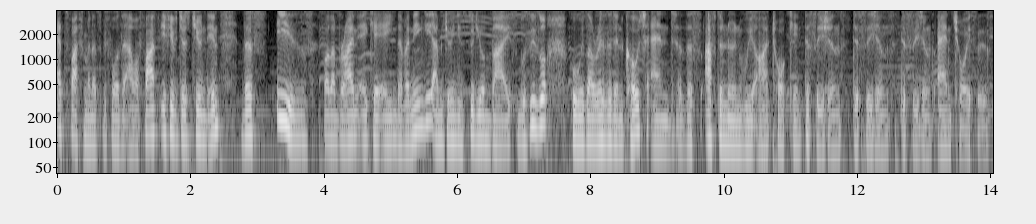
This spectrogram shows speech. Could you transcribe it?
It's five minutes before the hour five. If you've just tuned in, this is Father Brian, aka Ndabaningi. I'm joined in studio by Sibusiso, who is our resident coach. And this afternoon, we are talking decisions, decisions, decisions, and choices.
